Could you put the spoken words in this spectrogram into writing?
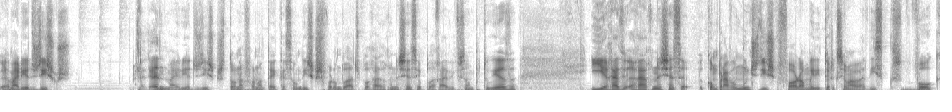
a maioria dos discos a grande maioria dos discos que estão na fonoteca são discos que foram doados pela Rádio Renascença e pela Rádio Difusão Portuguesa. E a Rádio, a Rádio Renascença comprava muitos discos fora, uma editora que se chamava Disc Vogue,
